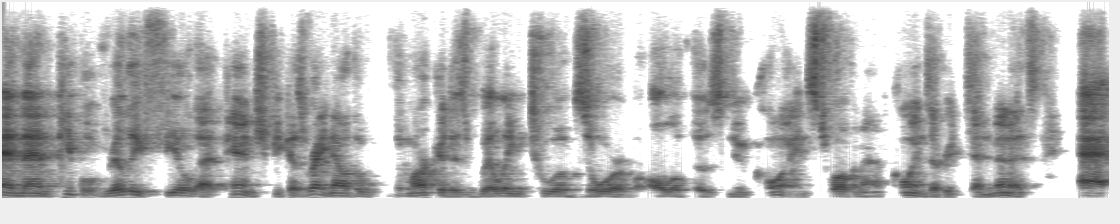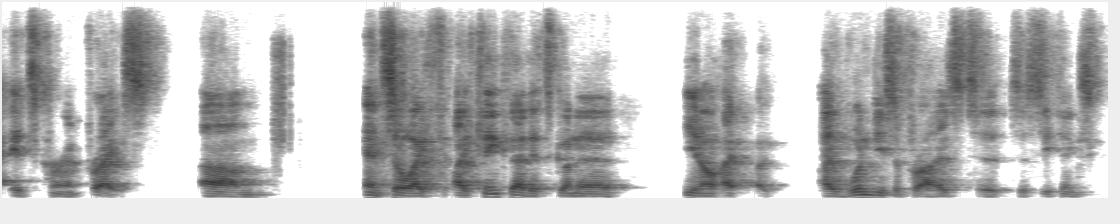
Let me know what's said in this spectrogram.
and then people really feel that pinch because right now the, the market is willing to absorb all of those new coins 12 and a half coins every 10 minutes at its current price. Um, and so I, th- I think that it's going to you know I, I, I wouldn't be surprised to to see things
